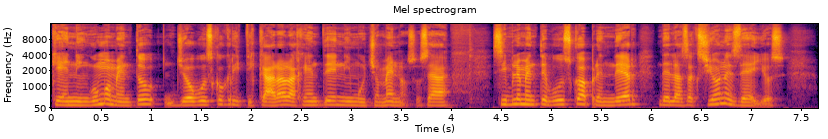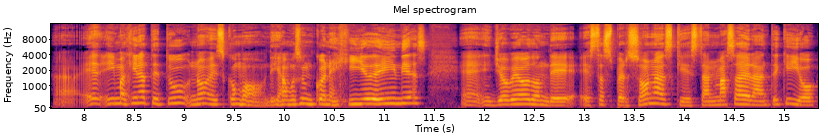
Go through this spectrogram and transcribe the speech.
que en ningún momento yo busco criticar a la gente, ni mucho menos. O sea, simplemente busco aprender de las acciones de ellos. Ah, eh, imagínate tú, ¿no? Es como, digamos, un conejillo de indias. Eh, yo veo donde estas personas que están más adelante que yo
